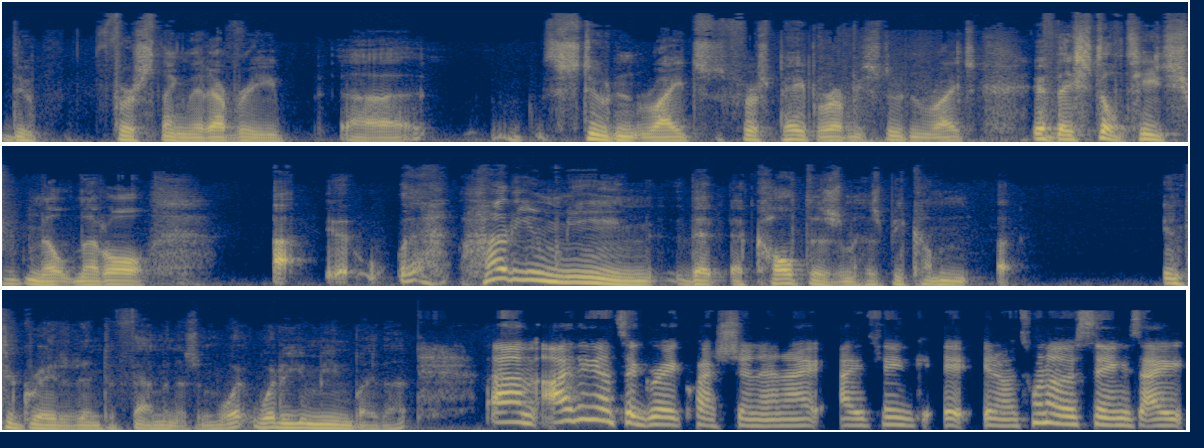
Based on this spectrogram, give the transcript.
the first thing that every uh, student writes, first paper every student writes, if they still teach Milton at all. Uh, how do you mean that occultism has become uh, integrated into feminism? What, what do you mean by that? Um, I think that's a great question, and I, I think it, you know it's one of those things. I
